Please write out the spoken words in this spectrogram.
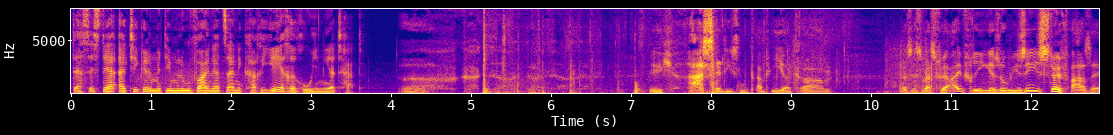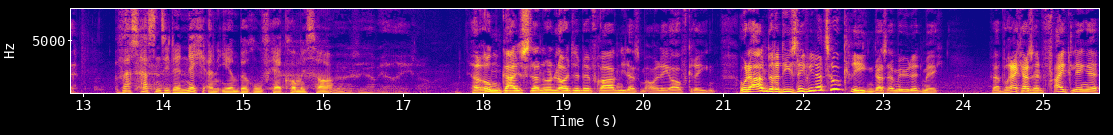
Das ist der Artikel, mit dem Lou Weinert seine Karriere ruiniert hat. Oh Gott, oh Gott, oh Gott. Ich hasse diesen Papierkram. Das ist was für Eifrige, so wie Sie, Stöffhase. Was hassen Sie denn nicht an Ihrem Beruf, Herr Kommissar? Sie haben ja. Herumgeistern und Leute befragen, die das Maul nicht aufkriegen. Oder andere, die es nicht wieder zukriegen. Das ermüdet mich. Verbrecher sind Feiglinge,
